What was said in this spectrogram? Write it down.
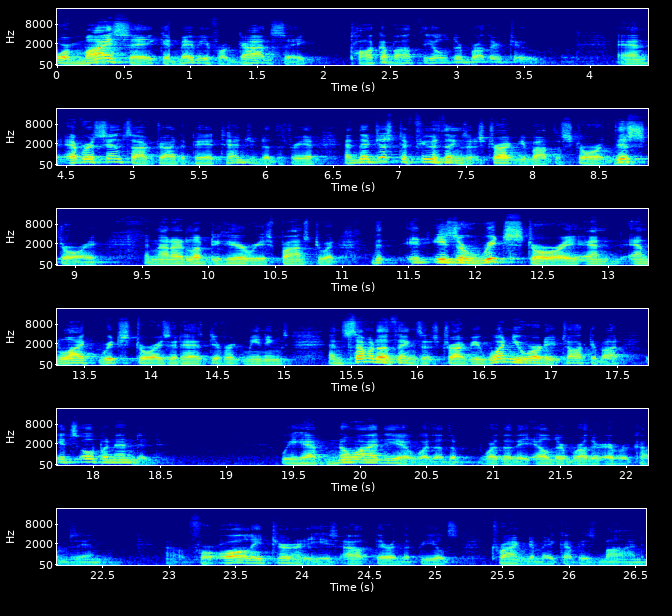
For my sake, and maybe for God's sake, talk about the older brother too. And ever since, I've tried to pay attention to the three. And there are just a few things that strike me about the story, this story, and then I'd love to hear a response to it. It is a rich story, and, and like rich stories, it has different meanings. And some of the things that strike me, one you already talked about, it's open ended. We have no idea whether the, whether the elder brother ever comes in. Uh, for all eternity, he's out there in the fields trying to make up his mind.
